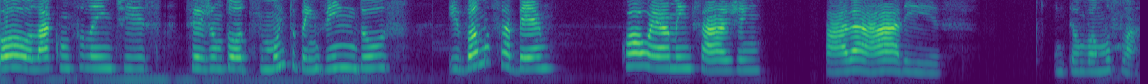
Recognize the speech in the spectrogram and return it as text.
Olá, consulentes! Sejam todos muito bem-vindos e vamos saber qual é a mensagem para Ares. Então vamos lá.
